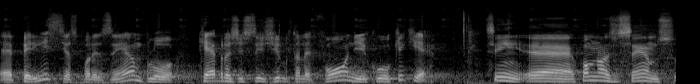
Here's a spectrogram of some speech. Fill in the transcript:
é, perícias, por exemplo, quebras de sigilo telefônico, o que, que é? Sim, é, como nós dissemos,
